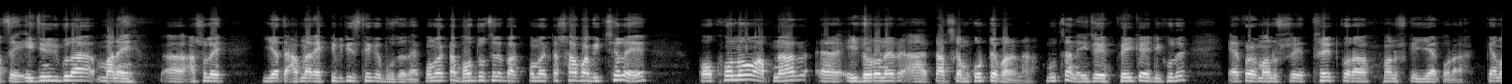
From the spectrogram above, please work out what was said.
আছে? এই জিনিসগুলা মানে আসলে ইয়াতে আপনার অ্যাক্টিভিটিস থেকে বোঝা যায়। কোনো একটা ভদ্র ছেলে বা কোনো একটা স্বাভাবিক ছেলে কখনো আপনার এই ধরনের কাজকাম করতে পারে না। বুঝছেন? এই যে ফেক আইডি খুলে, এরপর মানুষকে থ্রেট করা, মানুষকে ইয়া করা। কেন?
